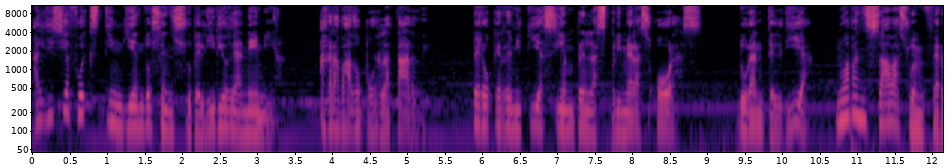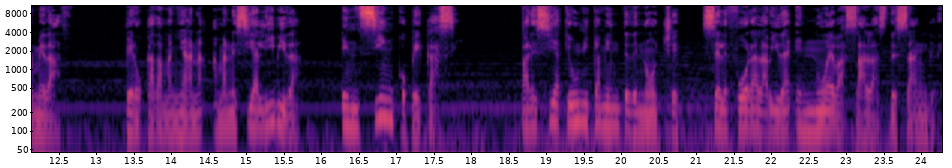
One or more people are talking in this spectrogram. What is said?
Alicia fue extinguiéndose en su delirio de anemia, agravado por la tarde, pero que remitía siempre en las primeras horas. Durante el día no avanzaba su enfermedad, pero cada mañana amanecía lívida, en síncope casi. Parecía que únicamente de noche se le fuera la vida en nuevas alas de sangre.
